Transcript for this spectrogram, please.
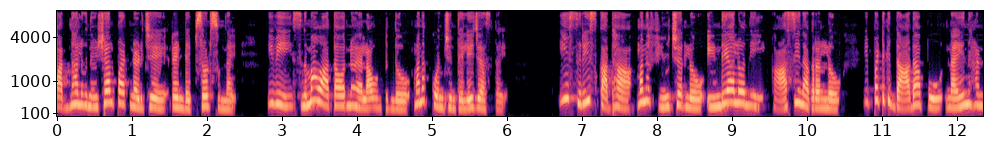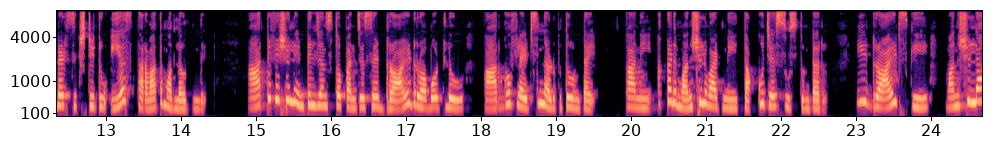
పద్నాలుగు నిమిషాల పాటు నడిచే రెండు ఎపిసోడ్స్ ఉన్నాయి. ఇవి సినిమా వాతావరణం ఎలా ఉంటుందో మనకు కొంచెం తెలియజేస్తాయి. ఈ సిరీస్ కథ మన ఫ్యూచర్లో ఇండియాలోని కాశీ నగరంలో ఇప్పటికి దాదాపు nine hundred sixty two years తర్వాత మొదలవుతుంది. ఆర్టిఫిషియల్ ఇంటెలిజెన్స్తో పనిచేసే డ్రాయిడ్ రోబోట్లు కార్గో ఫ్లైట్స్ నడుపుతూ ఉంటాయి. కానీ అక్కడి మనుషులు వాటిని తక్కువ చేసి చూస్తుంటారు. ఈ డ్రాయిడ్స్కి మనుషుల్లా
